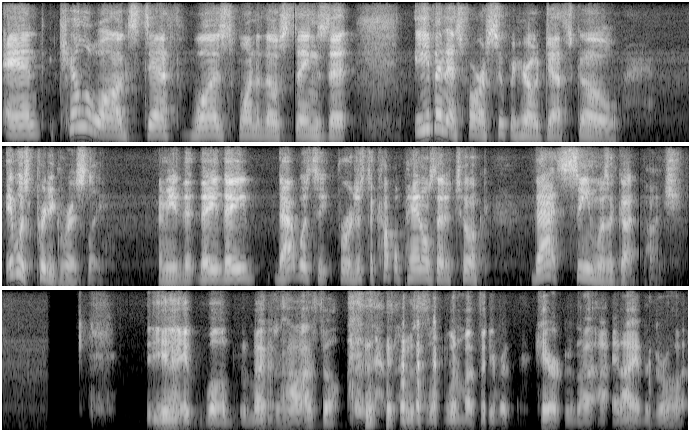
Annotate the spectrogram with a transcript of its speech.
And Kilowog's death was one of those things that, even as far as superhero deaths go, it was pretty grisly. I mean, they they that was for just a couple panels that it took. That scene was a gut punch. Yeah, it, well, imagine how I felt. it was one of my favorite characters, and I, and I had to draw it.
